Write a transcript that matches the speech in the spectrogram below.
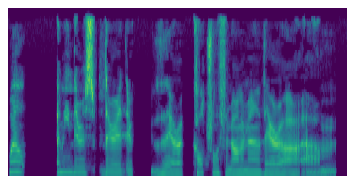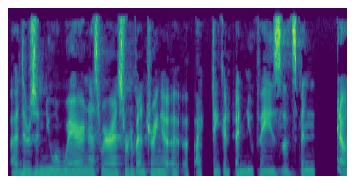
Well, I mean, there's there there there are cultural phenomena. There are um, uh, there's a new awareness. We're sort of entering a, a I think a, a, new phase that's been you know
